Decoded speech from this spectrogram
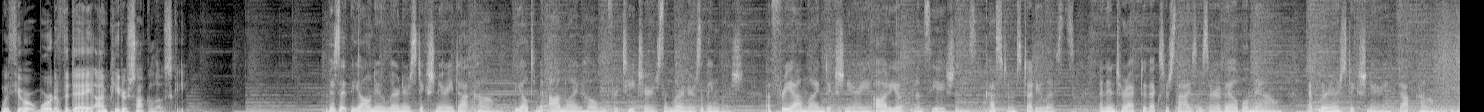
With your word of the day, I'm Peter Sokolowski. Visit the all new learnersdictionary.com, the ultimate online home for teachers and learners of English. A free online dictionary, audio pronunciations, custom study lists, and interactive exercises are available now at learnersdictionary.com.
